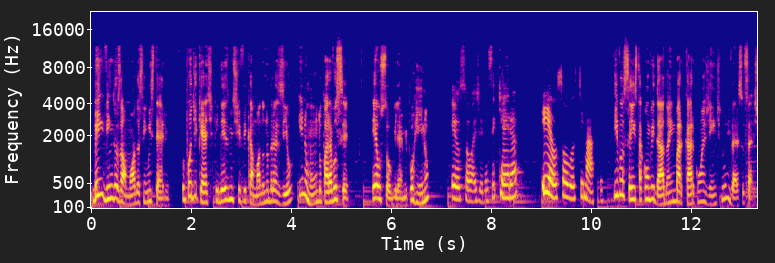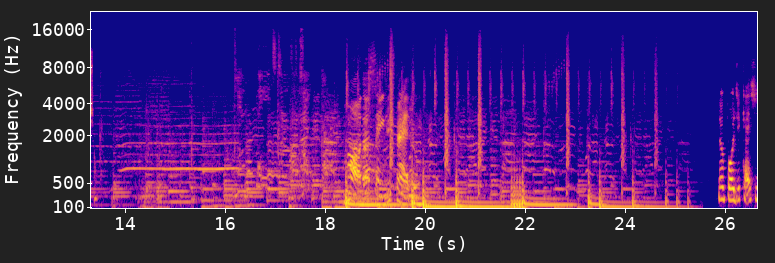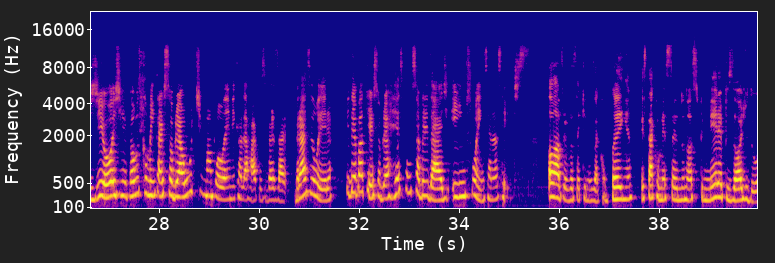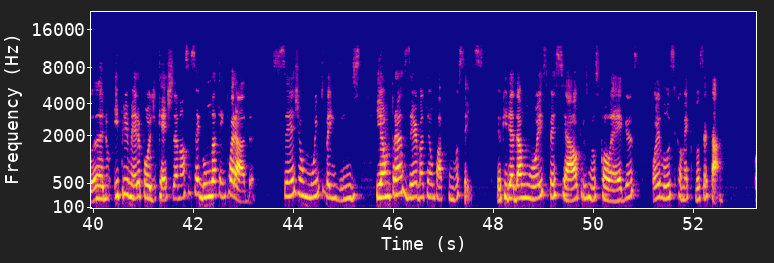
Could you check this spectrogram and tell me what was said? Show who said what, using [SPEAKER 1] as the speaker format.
[SPEAKER 1] Bem-vindos ao Moda Sem Mistério, o podcast que desmistifica a moda no Brasil e no mundo para você. Eu sou o Guilherme Porrino.
[SPEAKER 2] Eu sou a Júlia Siqueira.
[SPEAKER 3] E eu sou Lucy Mato.
[SPEAKER 1] E você está convidado a embarcar com a gente no universo fashion.
[SPEAKER 4] Moda Sem Mistério.
[SPEAKER 2] No podcast de hoje, vamos comentar sobre a última polêmica da Harper's brasileira e debater sobre a responsabilidade e influência nas redes. Olá para você que nos acompanha. Está começando o nosso primeiro episódio do ano e primeiro podcast da nossa segunda temporada. Sejam muito bem-vindos e é um prazer bater um papo com vocês. Eu queria dar um oi especial para os meus colegas. Oi, Lucy, como é que você tá?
